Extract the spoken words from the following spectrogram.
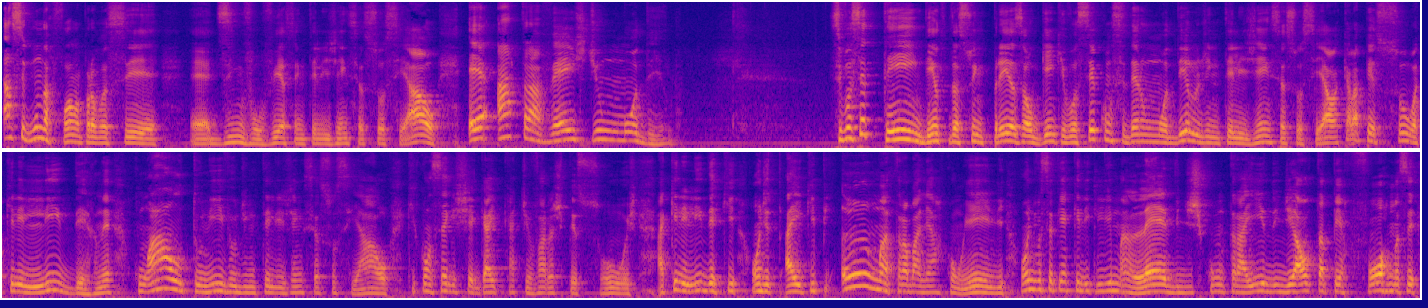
A segunda forma para você é, desenvolver essa inteligência social é através de um modelo. Se você tem dentro da sua empresa alguém que você considera um modelo de inteligência social, aquela pessoa, aquele líder, né, com alto nível de inteligência social, que consegue chegar e cativar as pessoas, aquele líder que onde a equipe ama trabalhar com ele, onde você tem aquele clima leve, descontraído e de alta performance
